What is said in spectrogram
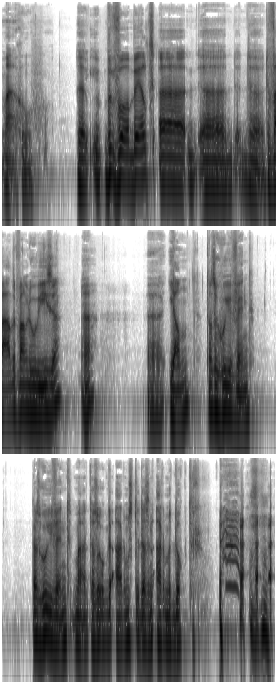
Maar goed. Eh, bijvoorbeeld eh, de, de vader van Louise, Jan, dat is een goede vent. Dat is een goede vent, maar dat is ook de armste, dat is een arme dokter.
